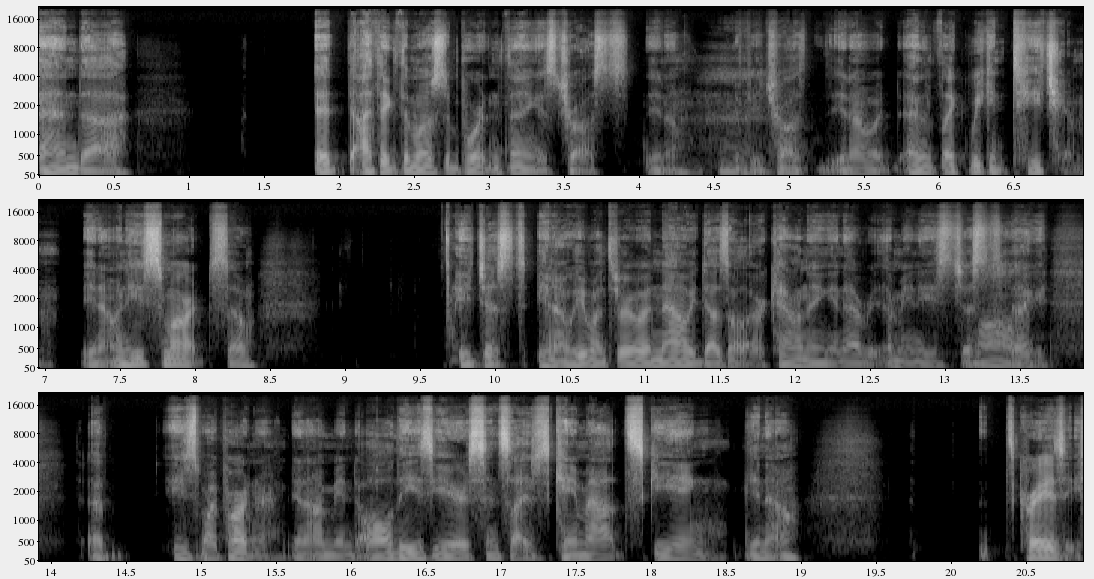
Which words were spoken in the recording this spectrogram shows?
and uh, it. I think the most important thing is trust. You know, if you trust, you know, and like we can teach him, you know, and he's smart, so he just, you know, he went through and now he does all our accounting and every. I mean, he's just Wow. like. Uh, He's my partner, you know. I mean, all these years since I just came out skiing, you know, it's crazy.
